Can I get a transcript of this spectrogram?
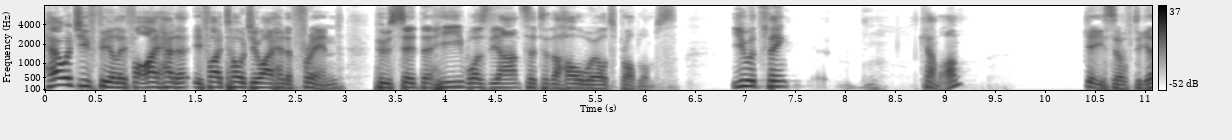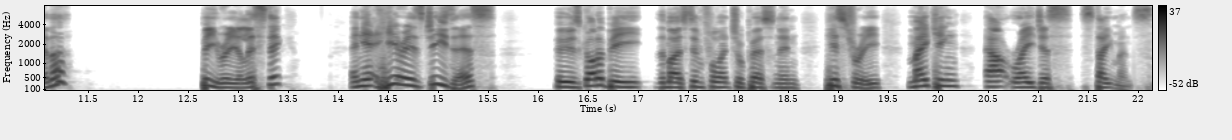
How would you feel if I, had a, if I told you I had a friend who said that he was the answer to the whole world's problems? You would think, come on, get yourself together, be realistic. And yet, here is Jesus, who's got to be the most influential person in history, making outrageous statements.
